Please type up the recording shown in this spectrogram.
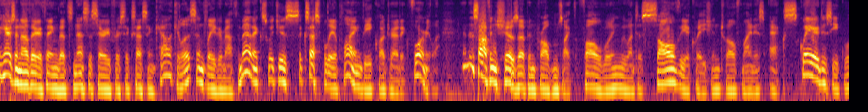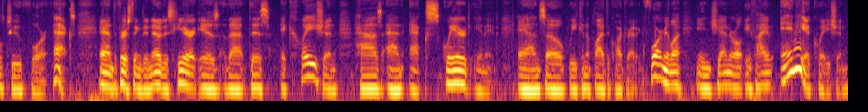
here's another thing that's necessary for success in calculus and later mathematics, which is successfully applying the quadratic formula. And this often shows up in problems like the following. We want to solve the equation 12 minus x squared is equal to 4x. And the first thing to notice here is that this equation has an x squared in it. And so we can apply the quadratic formula in general if I have any equation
